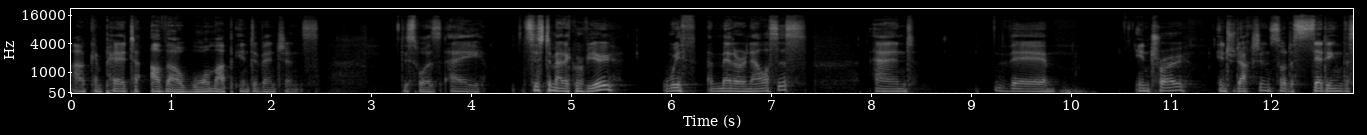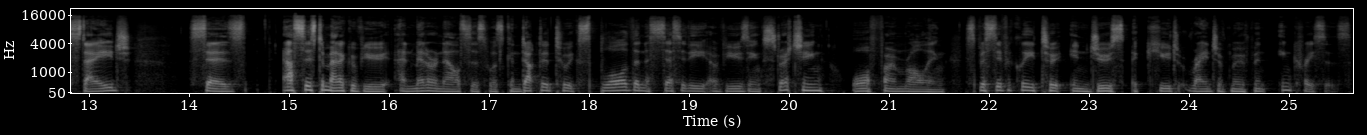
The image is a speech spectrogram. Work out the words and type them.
uh, compared to other warm up interventions. This was a systematic review with a meta analysis, and their intro, introduction, sort of setting the stage says Our systematic review and meta analysis was conducted to explore the necessity of using stretching or foam rolling, specifically to induce acute range of movement increases,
